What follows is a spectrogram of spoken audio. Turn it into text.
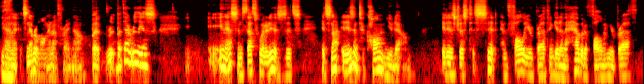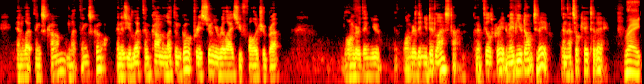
yeah. and it's never long enough right now. But, but that really is, in essence, that's what it is. It's, it's not it isn't to calm you down. It is just to sit and follow your breath and get in the habit of following your breath and let things come and let things go. And as you let them come and let them go pretty soon you realize you followed your breath longer than you longer than you did last time. And it feels great. And maybe you don't today and that's okay today. Right.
